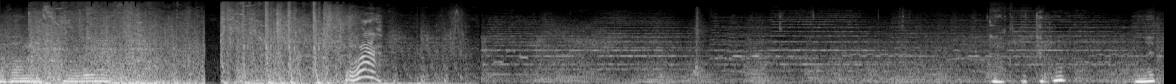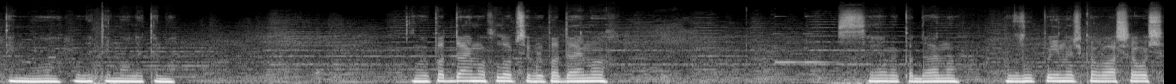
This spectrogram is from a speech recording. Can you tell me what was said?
Погані новини. А! Так, летимо. Летимо, летимо, летимо. Випадаємо, хлопці, випадаємо. Все, випадаємо. Зупиночка ваша ось.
